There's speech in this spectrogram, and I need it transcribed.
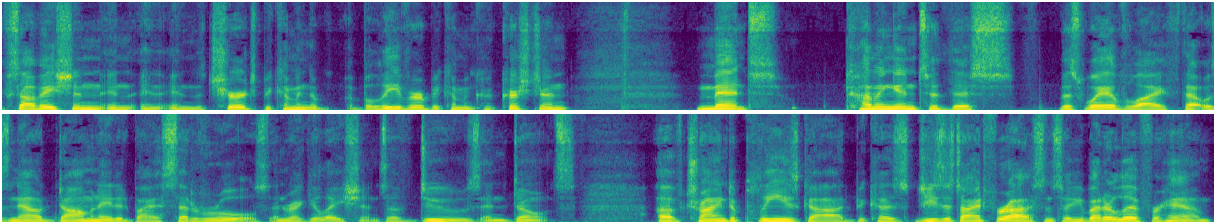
salvation in, in, in the church, becoming a, a believer, becoming a Christian, meant coming into this this way of life that was now dominated by a set of rules and regulations, of do's and don'ts, of trying to please God because Jesus died for us, and so you better live for Him.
